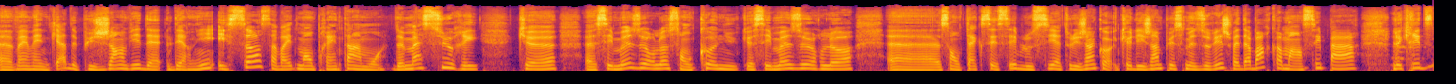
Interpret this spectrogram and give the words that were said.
2024, euh, depuis janvier dernier, et ça, ça va être mon printemps à moi, de m'assurer que euh, ces mesures-là sont connues, que ces mesures-là euh, sont accessibles aussi à tous les gens, que, que, les gens puissent mesurer. Je vais d'abord commencer par le crédit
